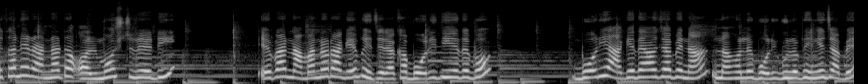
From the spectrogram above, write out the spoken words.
এখানে রান্নাটা অলমোস্ট রেডি। এবার নামানোর আগে ভেজে রাখা বড়ি দিয়ে দেব। বড়ি আগে দেওয়া যাবে না না হলে বড়িগুলো ভেঙে যাবে।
